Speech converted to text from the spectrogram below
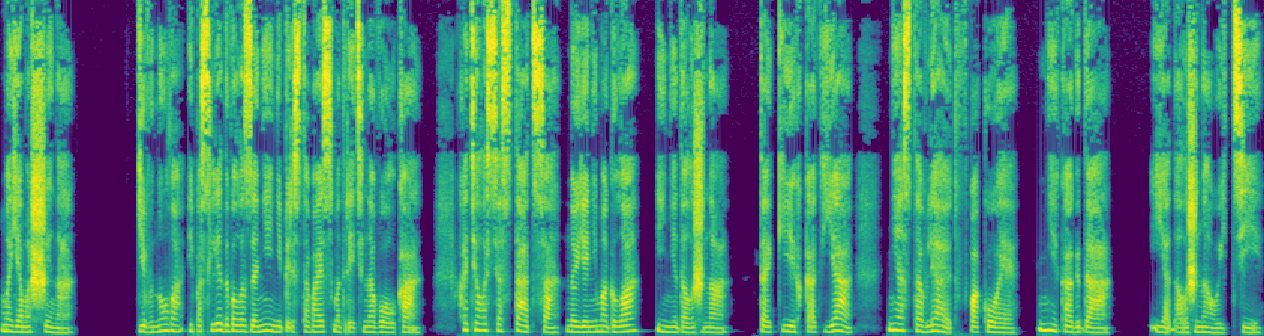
моя машина». Кивнула и последовала за ней, не переставая смотреть на волка. Хотелось остаться, но я не могла и не должна. Таких, как я, не оставляют в покое. Никогда. Я должна уйти.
